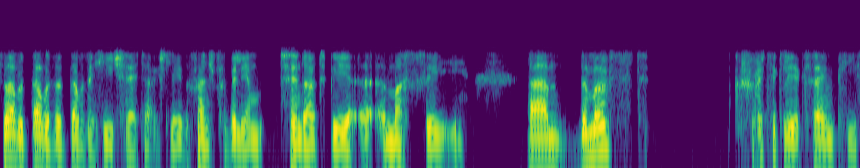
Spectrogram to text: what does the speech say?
So that was that was a that was a huge hit actually. The French Pavilion turned out to be a, a must see. Um, the most critically acclaimed piece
